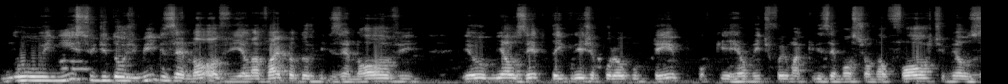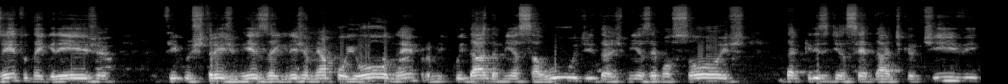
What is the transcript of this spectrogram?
no início de 2019, ela vai para 2019, eu me ausento da igreja por algum tempo, porque realmente foi uma crise emocional forte, me ausento da igreja, fico uns três meses, a igreja me apoiou, né, para me cuidar da minha saúde, das minhas emoções, da crise de ansiedade que eu tive.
